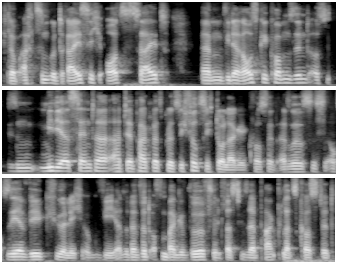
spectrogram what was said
ich glaube, 18.30 Uhr Ortszeit ähm, wieder rausgekommen sind aus diesem Media Center, hat der Parkplatz plötzlich 40 Dollar gekostet. Also es ist auch sehr willkürlich irgendwie. Also da wird offenbar gewürfelt, was dieser Parkplatz kostet.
